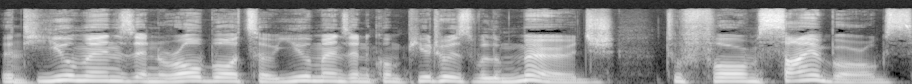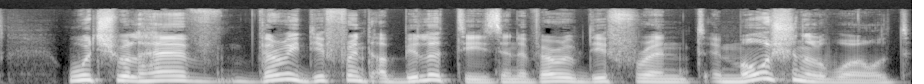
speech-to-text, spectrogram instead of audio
That hmm. humans and robots or humans and computers will merge to form cyborgs, which will have very different abilities in a very different emotional world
